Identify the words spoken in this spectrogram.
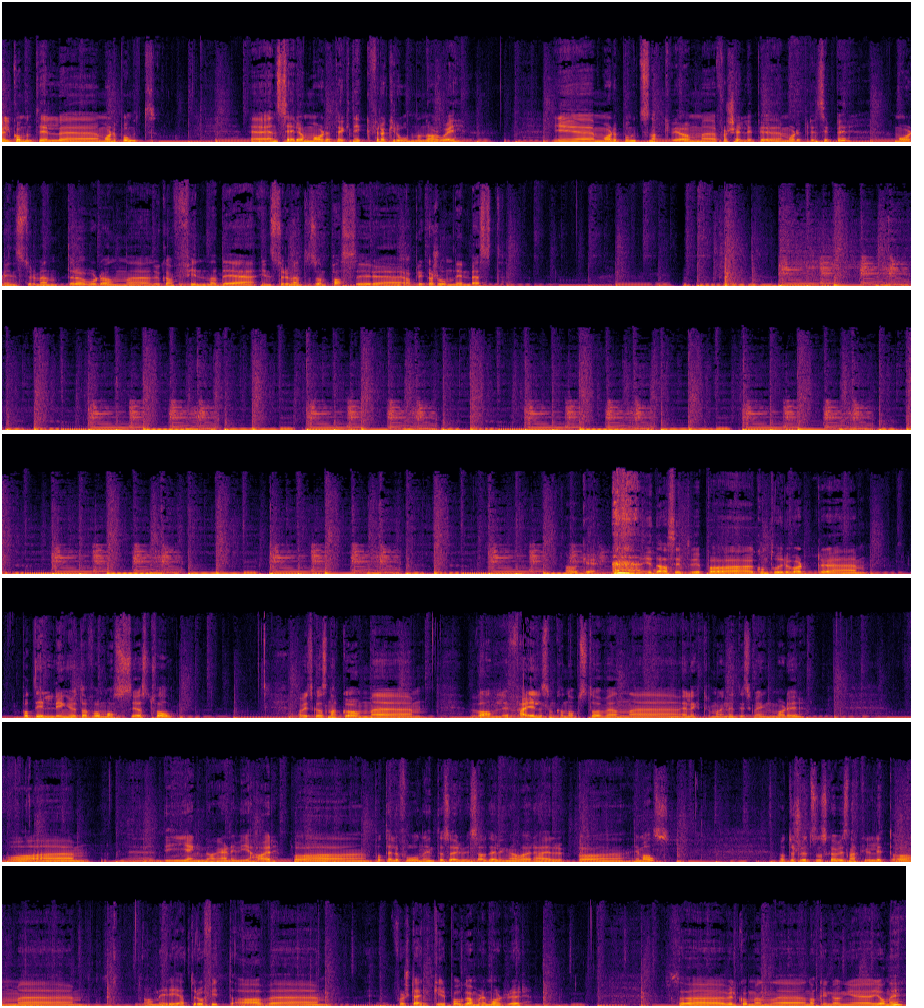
Velkommen til eh, Målepunkt, eh, en serie om måleteknikk fra Kronene Norway. I eh, Målepunkt snakker vi om forskjellige måleprinsipper, måleinstrumenter og hvordan du kan finne det instrumentet som passer applikasjonen din best. I dag sitter vi på kontoret vårt eh, på Dilling utafor Moss i Østfold. Og vi skal snakke om eh, vanlige feil som kan oppstå ved en eh, elektromagnetisk mengdemåler. Og de gjengangerne vi har på, på telefon inn til serviceavdelinga vår her på, i Moss. Og til slutt så skal vi snakke litt om, om retrofit av forsterker på gamle målerør. Så velkommen eh, nok en gang, eh, Jonny.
